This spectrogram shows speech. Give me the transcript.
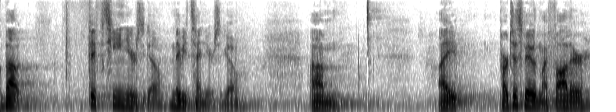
about 15 years ago, maybe 10 years ago. Um, I participated with my father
